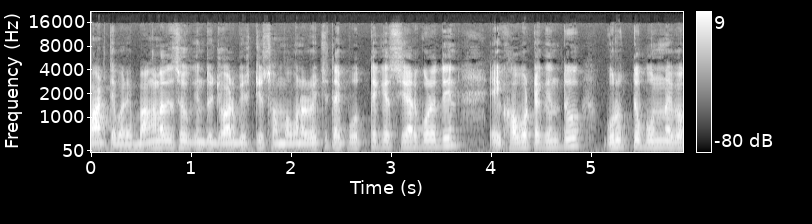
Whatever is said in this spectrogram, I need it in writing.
বাড়তে পারে। বাংলাদেশেও কিন্তু ঝড় বৃষ্টির সম্ভাবনা রয়েছে, তাই প্রত্যেকে শেয়ার করে দিন। এই খবরটা কিন্তু গুরুত্বপূর্ণ এবং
